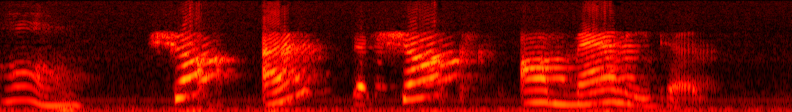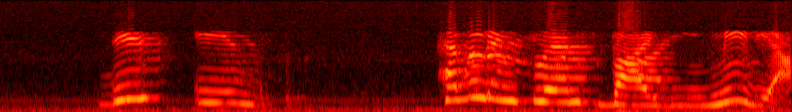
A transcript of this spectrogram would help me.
Oh. Shark and that sharks are man-eaters. This is heavily influenced by the media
